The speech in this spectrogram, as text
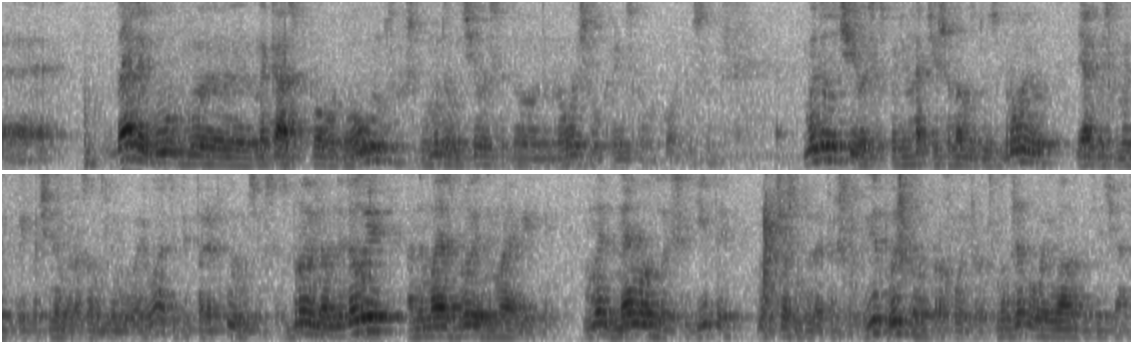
Е, Далі був е, наказ проводу ОУН, щоб ми долучилися до добровольчого українського корпусу. Ми долучилися, сподіваючись, що нам дадуть зброю, якось ми і почнемо разом з ними воювати, підпорядкуємося все. Зброю нам не дали, а немає зброї, немає війни. Ми не могли сидіти, ну чого ж ми туди прийшли? Від вишколи проходжувати. Ми вже повоювали на той час.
